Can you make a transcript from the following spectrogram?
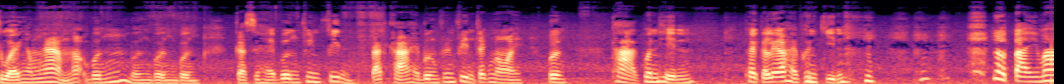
สวยๆงามๆเนาะเบิ่งเบิ่งเบิ่งเบิ่งก็สิให้เบิ่งฟินๆตัดขาให้เบิ่งฟินๆจักหน่อย เบิ่งถากเพิ่นเห็นแพทย์ก็เลยเอาให้เพิ่นกินเราไตมา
